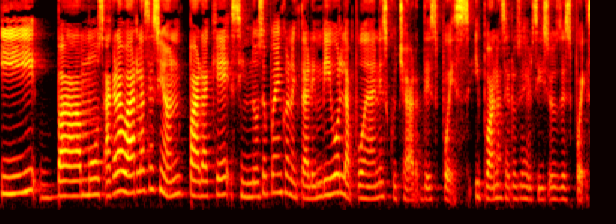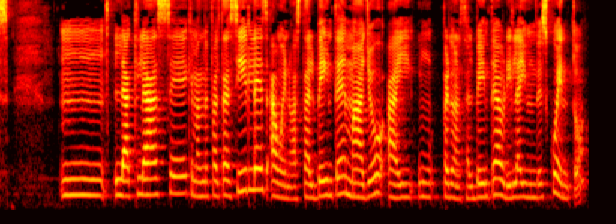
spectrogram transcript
Y vamos a grabar la sesión para que si no se pueden conectar en vivo, la puedan escuchar después y puedan hacer los ejercicios después. Mm, la clase, ¿qué más me falta decirles? Ah, bueno, hasta el 20 de mayo hay un, perdón, hasta el 20 de abril hay un descuento.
